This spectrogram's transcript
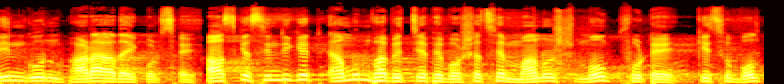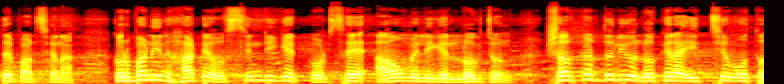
তিন গুণ ভাড়া আদায় করছে। আজকে সিন্ডিকেট এমনভাবে চেপে বসেছে, মানুষ মুখ ফুটে কিছু বলতে পারছে না। কোরবানির হাটেও সিন্ডিকেট করছে আওয়ামী লীগের লোকজন। সরকার দলীয় লোকেরা ইচ্ছে মতো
